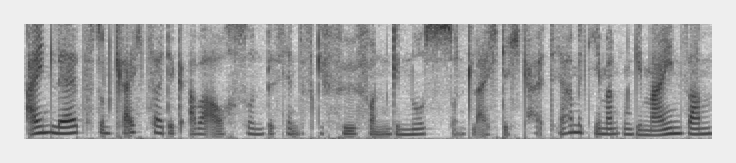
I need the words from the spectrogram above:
einlädst und gleichzeitig aber auch so ein bisschen das Gefühl von Genuss und Leichtigkeit, ja, mit jemandem gemeinsam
